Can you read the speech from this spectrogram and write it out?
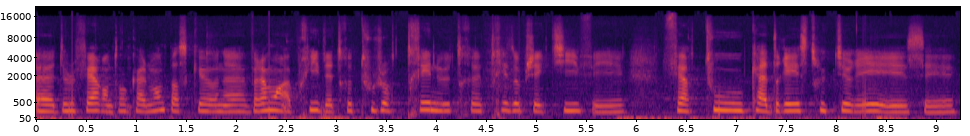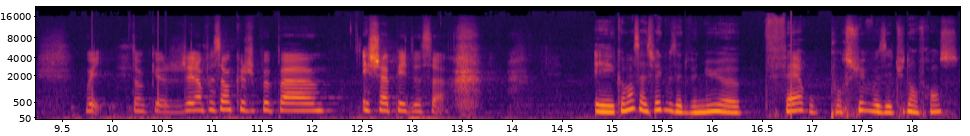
de le faire en tant qu'allemande parce qu'on a vraiment appris d'être toujours très neutre, très objectif et faire tout cadré, structuré. Et c'est. Oui, donc j'ai l'impression que je ne peux pas échapper de ça. Et comment ça se fait que vous êtes venu faire ou poursuivre vos études en France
